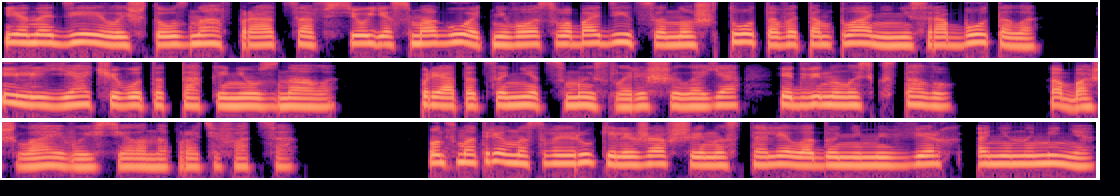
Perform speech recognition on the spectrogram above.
Я надеялась, что, узнав про отца все, я смогу от него освободиться, но что-то в этом плане не сработало, или я чего-то так и не узнала. Прятаться нет смысла, решила я и двинулась к столу. Обошла его и села напротив отца. Он смотрел на свои руки, лежавшие на столе ладонями вверх, а не на меня.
